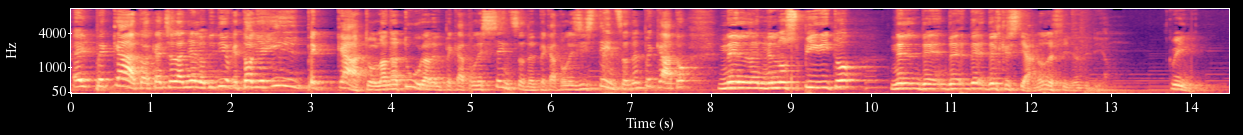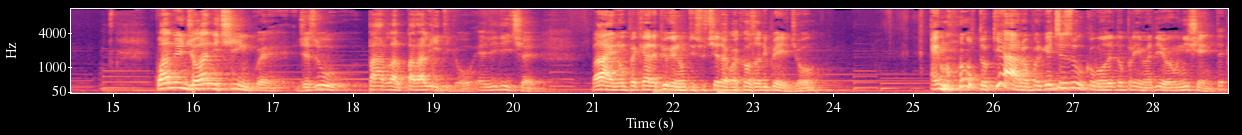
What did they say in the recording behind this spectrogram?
è il peccato a caccia l'agnello di Dio che toglie il peccato, la natura del peccato, l'essenza del peccato, l'esistenza del peccato nel, nello spirito nel, de, de, de, del cristiano, del figlio di Dio. Quindi, quando in Giovanni 5 Gesù parla al paralitico e gli dice vai non peccare più che non ti succeda qualcosa di peggio, è molto chiaro perché Gesù, come ho detto prima, Dio è onnisciente,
